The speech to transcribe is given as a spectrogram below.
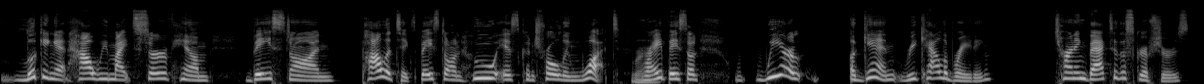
looking at how we might serve him based on politics based on who is controlling what right? Based on we are again recalibrating turning back to the scriptures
